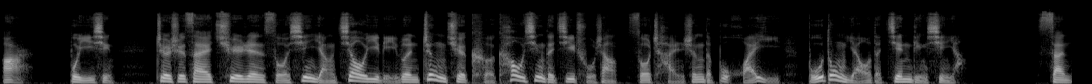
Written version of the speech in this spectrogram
二、不疑性，这是在确认所信仰教义理论正确可靠性的基础上所产生的不怀疑、不动摇的坚定信仰；三、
